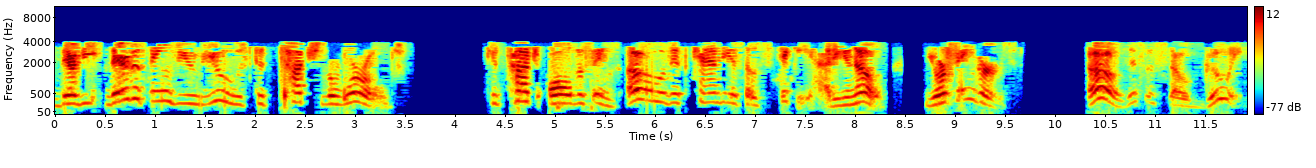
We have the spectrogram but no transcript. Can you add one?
they're the, they're the things you use to touch the world. To touch all the things. Oh, this candy is so sticky. How do you know? Your fingers. Oh, this is so gooey.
